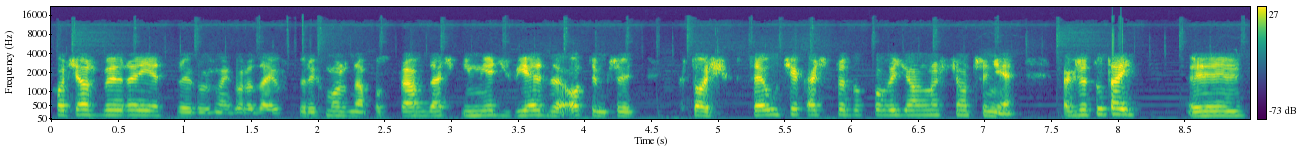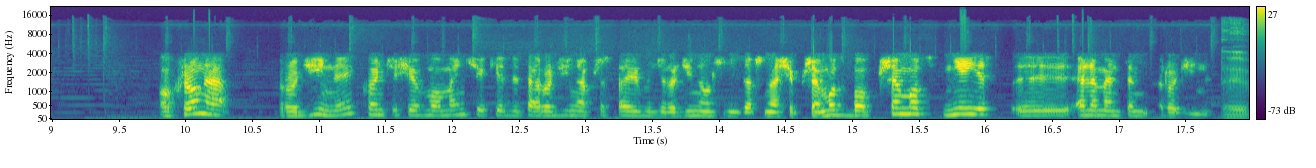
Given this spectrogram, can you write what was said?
chociażby rejestry różnego rodzaju, w których można posprawdzać i mieć wiedzę o tym, czy ktoś chce uciekać przed odpowiedzialnością, czy nie. Także tutaj y, ochrona rodziny kończy się w momencie, kiedy ta rodzina przestaje być rodziną, czyli zaczyna się przemoc, bo przemoc nie jest y, elementem rodziny. Y,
